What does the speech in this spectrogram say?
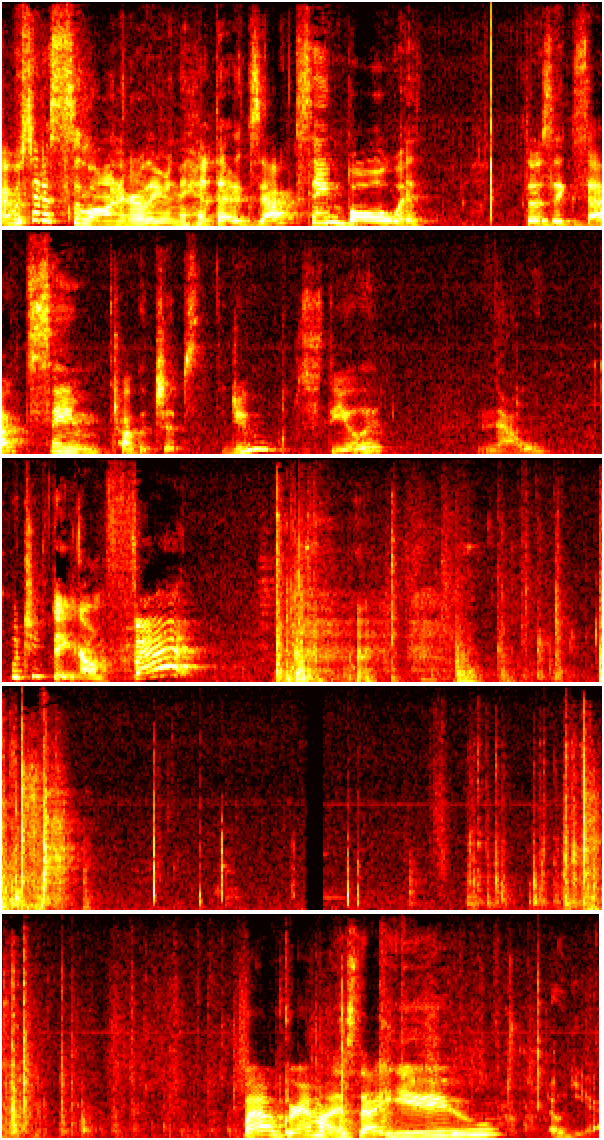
I was at a salon earlier and they had that exact same bowl with those exact same chocolate chips. Did you steal it? No. What you think? I'm fat? Wow, Grandma, is that you? Oh yeah.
